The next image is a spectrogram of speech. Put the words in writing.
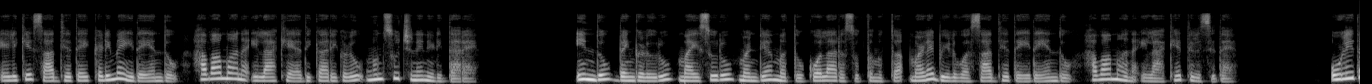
ಇಳಿಕೆ ಸಾಧ್ಯತೆ ಕಡಿಮೆ ಇದೆ ಎಂದು ಹವಾಮಾನ ಇಲಾಖೆ ಅಧಿಕಾರಿಗಳು ಮುನ್ಸೂಚನೆ ನೀಡಿದ್ದಾರೆ. ಇಂದು ಬೆಂಗಳೂರು, ಮೈಸೂರು, ಮಂಡ್ಯ ಮತ್ತು ಕೋಲಾರ ಸುತ್ತಮುತ್ತ ಮಳೆ ಬೀಳುವ ಸಾಧ್ಯತೆ ಇದೆ ಎಂದು ಹವಾಮಾನ ಇಲಾಖೆ ತಿಳಿಸಿದೆ. ಉಳಿದ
